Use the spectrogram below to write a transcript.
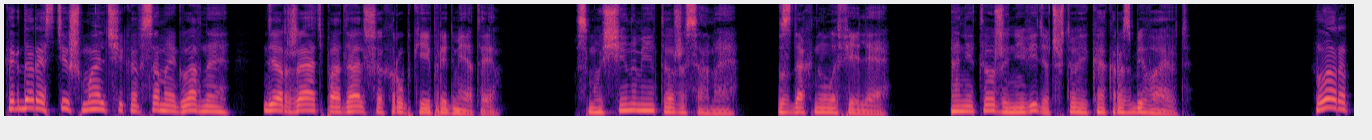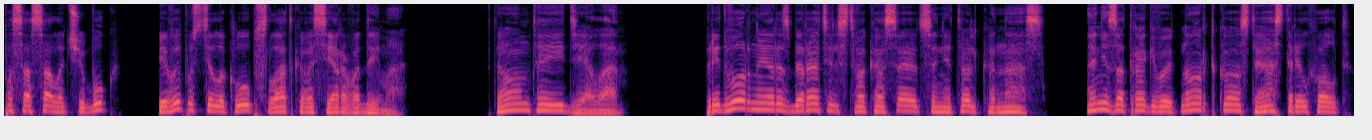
Когда растишь мальчиков, самое главное — держать подальше хрупкие предметы. С мужчинами то же самое, — вздохнула Фелия. Они тоже не видят, что и как разбивают. Клара пососала чубук и выпустила клуб сладкого серого дыма. В том-то и дело. Придворные разбирательства касаются не только нас. Они затрагивают Нордкост и Астерилхолд,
